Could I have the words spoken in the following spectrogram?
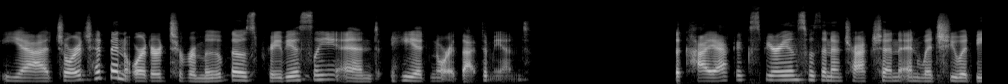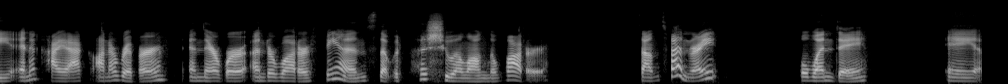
Yeah, George had been ordered to remove those previously, and he ignored that demand. The kayak experience was an attraction in which you would be in a kayak on a river, and there were underwater fans that would push you along the water. Sounds fun, right? Well, one day, a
